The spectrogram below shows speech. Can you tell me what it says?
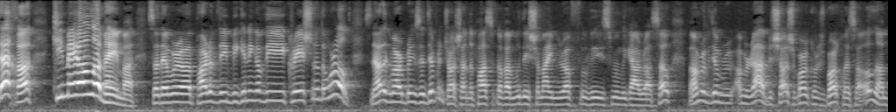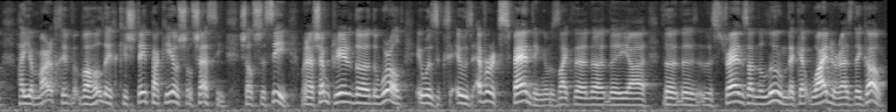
Lechasadecha, So they were a part of the beginning of the creation of the world. So now the Gemara brings a different drush on the pasuk of Amudei Shemayim Yirofu v'yismu shel shesi. When Hashem created the, the world, it was it was ever expanding. It was like the the the, uh, the, the the strands on the loom that get wider as they go.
